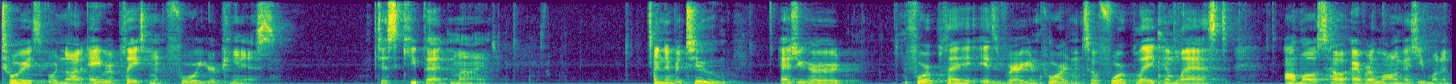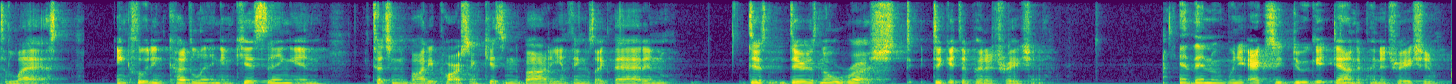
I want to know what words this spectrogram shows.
toys are not a replacement for your penis. Just keep that in mind. And number two, as you heard, foreplay is very important. So foreplay can last almost however long as you want it to last, including cuddling and kissing and touching the body parts and kissing the body and things like that. And there's there's no rush to get to penetration. And then when you actually do get down to penetration,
